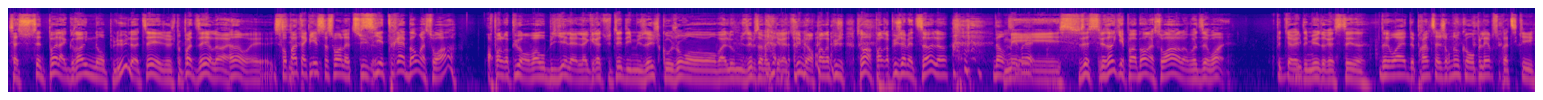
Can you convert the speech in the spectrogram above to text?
ça suscite pas la grogne non plus, là. Tu sais, je, je peux pas te dire, là. Ah non, ouais, ils se font pas attaquer ce soir là-dessus. S'il là. est très bon à soir, on reparlera plus, on va oublier la, la gratuité des musées jusqu'au jour où on, on va aller au musée puis ça va être gratuit, mais on reparlera plus, on reparlera plus jamais de ça, là. Non, c'est vrai. mais si, si mettons qu'il est pas bon à soir, là, on va dire, ouais. Peut-être qu'il aurait été mieux de rester là, De, ouais, de prendre sa journée au complet pour se pratiquer.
